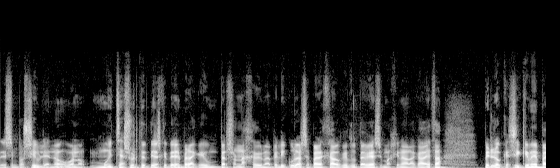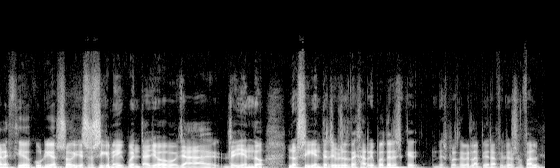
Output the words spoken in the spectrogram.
es imposible, ¿no? Bueno, mucha suerte tienes que tener para que un personaje de una película se parezca a lo que tú te habías imaginado a la cabeza. Pero lo que sí que me pareció curioso, y eso sí que me di cuenta yo ya leyendo los siguientes libros de Harry Potter, es que después de ver la piedra filosofal,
